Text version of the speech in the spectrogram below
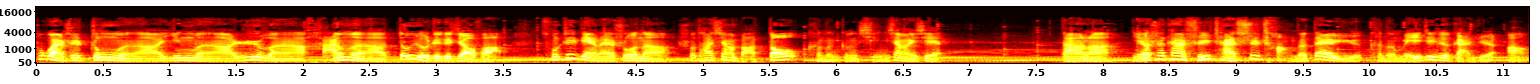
不管是中文啊、英文啊、日文啊、韩文啊，都有这个叫法。从这点来说呢，说它像把刀，可能更形象一些。当然了，你要是看水产市场的带鱼，可能没这个感觉啊。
